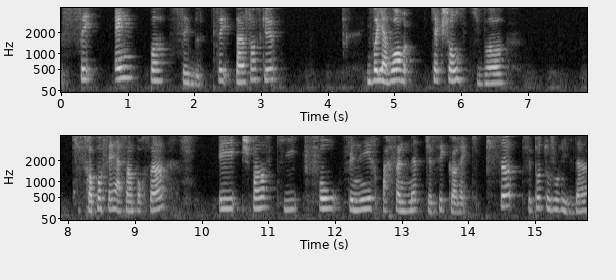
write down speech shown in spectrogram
c'est impossible. Tu sais, dans le sens que il va y avoir quelque chose qui va qui sera pas fait à 100%, et je pense qu'il faut finir par s'admettre que c'est correct. Puis ça, c'est pas toujours évident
